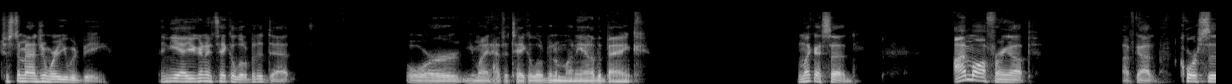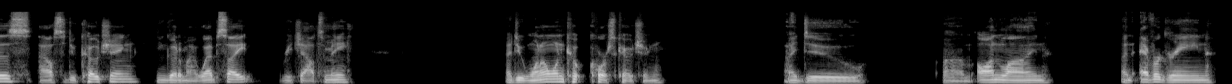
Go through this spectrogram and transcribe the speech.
Just imagine where you would be. And yeah, you're going to take a little bit of debt or you might have to take a little bit of money out of the bank. And like I said, I'm offering up, I've got courses. I also do coaching. You can go to my website, reach out to me. I do one on one course coaching. I do um, online, an evergreen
